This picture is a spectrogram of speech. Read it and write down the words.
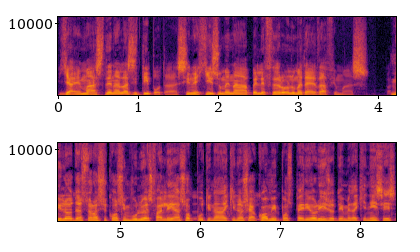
Για εμάς δεν αλλάζει τίποτα. Συνεχίζουμε να απελευθερώνουμε τα εδάφη μας. Μιλώντας στο Ρωσικό Συμβούλιο Ασφαλείας, ο Πούτιν ανακοίνωσε ακόμη πως περιορίζονται οι μετακινήσεις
